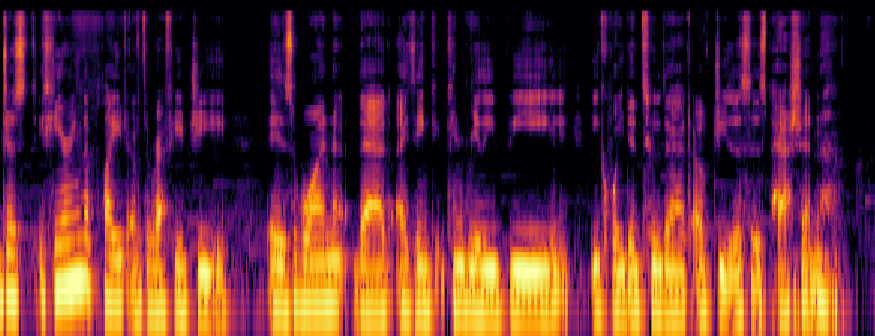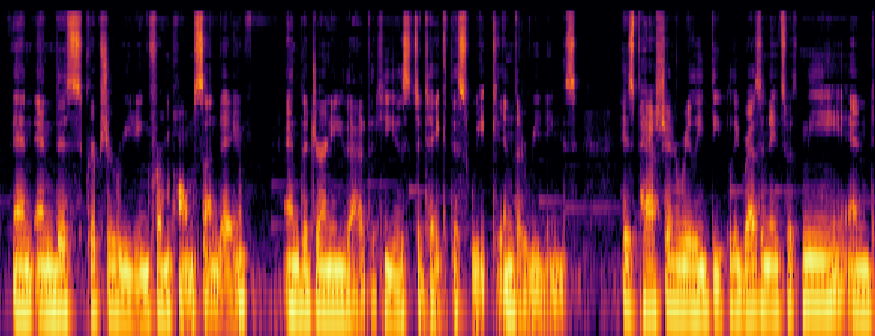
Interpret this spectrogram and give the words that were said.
just hearing the plight of the refugee is one that I think can really be equated to that of Jesus's passion and and this scripture reading from Palm Sunday and the journey that he is to take this week in the readings. His passion really deeply resonates with me and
